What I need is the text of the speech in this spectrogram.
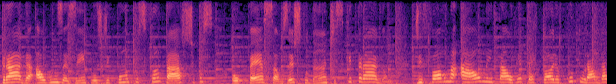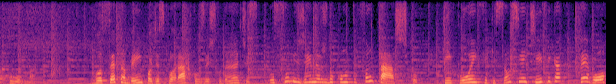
Traga alguns exemplos de contos fantásticos ou peça aos estudantes que tragam, de forma a aumentar o repertório cultural da turma. Você também pode explorar com os estudantes os subgêneros do conto fantástico, que incluem ficção científica, terror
